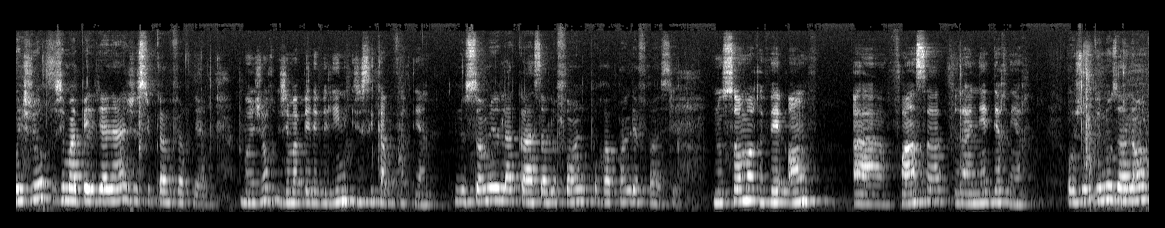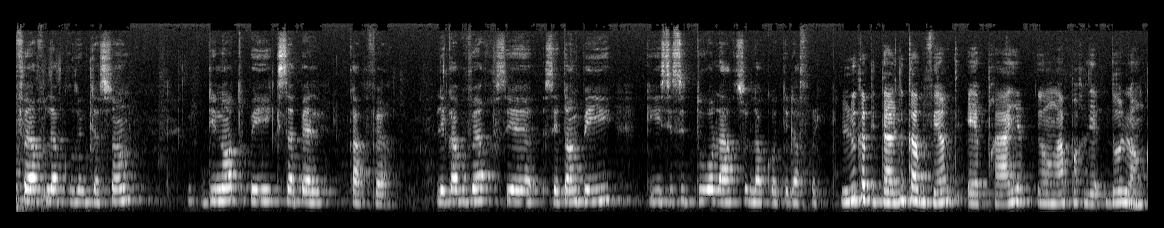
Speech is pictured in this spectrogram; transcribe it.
Bonjour, je m'appelle Diana, je suis capverdienne. Bonjour, je m'appelle Evelyne, je suis capverdienne. Nous sommes de la classe allophone pour apprendre le français. Nous sommes arrivés en France l'année dernière. Aujourd'hui, nous allons faire la présentation de notre pays qui s'appelle Cap-Vert. Le Cap-Vert, c'est un pays qui se situe là sur la côte de l'Afrique. Le capital du Cap-Vert est Praia et on a parlé deux langues,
